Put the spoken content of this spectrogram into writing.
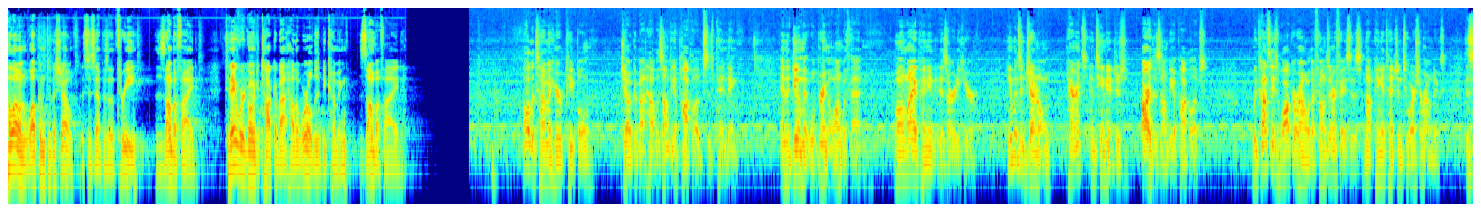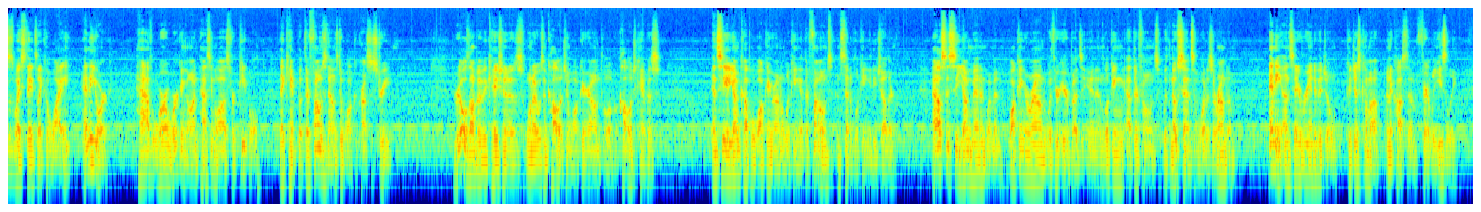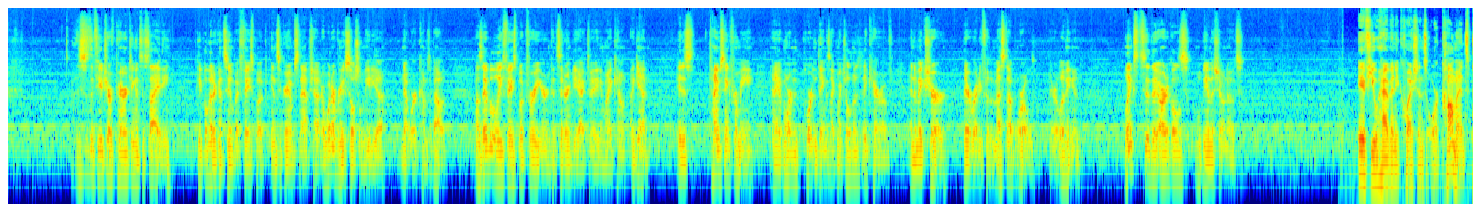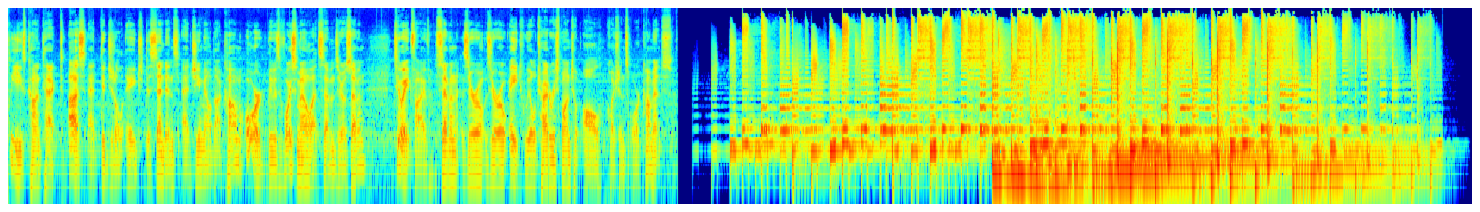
Hello and welcome to the show. This is episode 3, Zombified. Today we're going to talk about how the world is becoming zombified. All the time I hear people joke about how the zombie apocalypse is pending and the doom it will bring along with that. Well, in my opinion, it is already here. Humans in general, parents and teenagers, are the zombie apocalypse. We constantly walk around with our phones in our faces, not paying attention to our surroundings. This is why states like Hawaii and New York have or are working on passing laws for people that can't put their phones down to walk across the street. The real zombification is when I was in college and walking around the local college campus and see a young couple walking around and looking at their phones instead of looking at each other. I also see young men and women walking around with their earbuds in and looking at their phones with no sense of what is around them any unsavory individual could just come up and accost them fairly easily. This is the future of parenting in society. People that are consumed by Facebook, Instagram, Snapchat, or whatever new social media network comes about. I was able to leave Facebook for a year and considering deactivating my account again. It is time sink for me, and I have more important things like my children to take care of and to make sure they are ready for the messed up world they are living in. Links to the articles will be in the show notes. If you have any questions or comments, please contact us at digitalagedescendants at gmail.com or leave us a voicemail at 707 285 7008. We will try to respond to all questions or comments.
